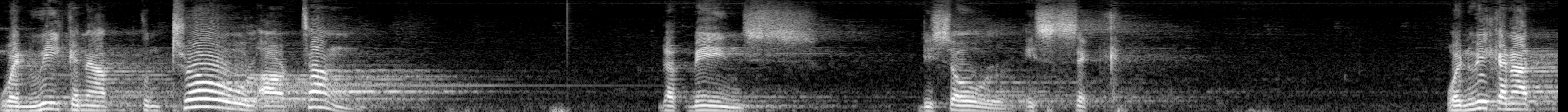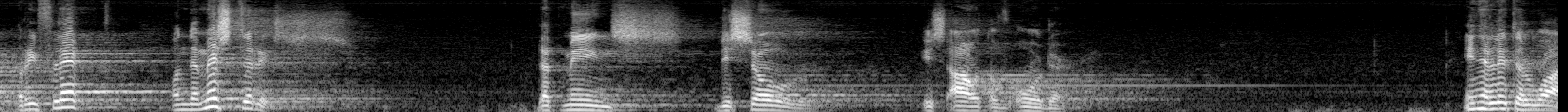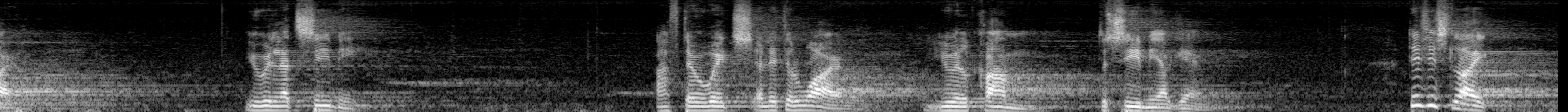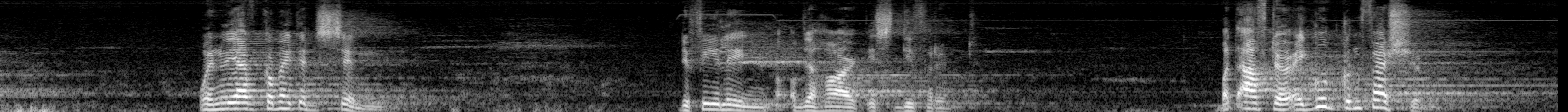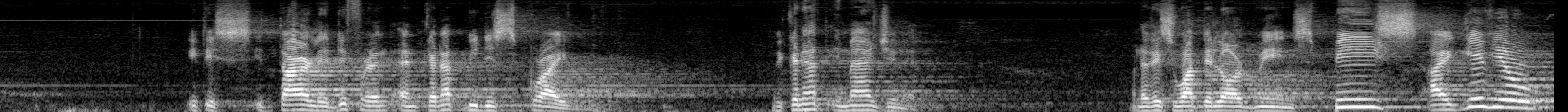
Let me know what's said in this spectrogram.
When we cannot control our tongue, that means the soul is sick. When we cannot reflect on the mysteries, that means the soul is out of order. In a little while, you will not see me. After which, a little while, you will come to see me again. This is like when we have committed sin, the feeling of the heart is different. But after a good confession, it is entirely different and cannot be described. We cannot imagine it. And that is what the Lord means. Peace I give you.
